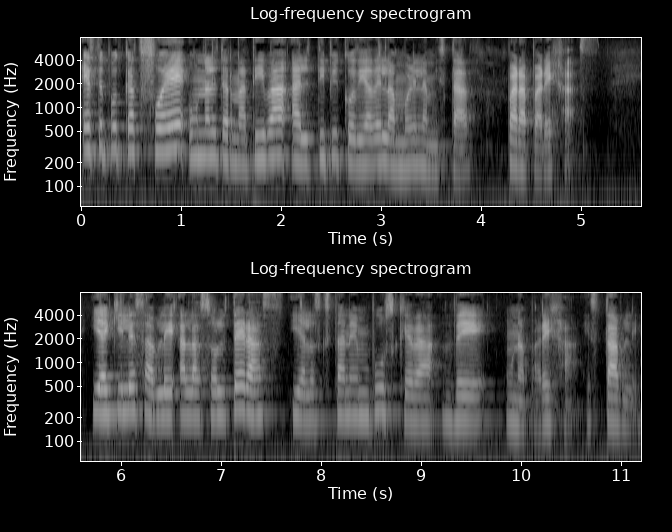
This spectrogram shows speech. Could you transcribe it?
Este podcast fue una alternativa al típico Día del Amor y la Amistad para parejas y aquí les hablé a las solteras y a las que están en búsqueda de una pareja estable.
